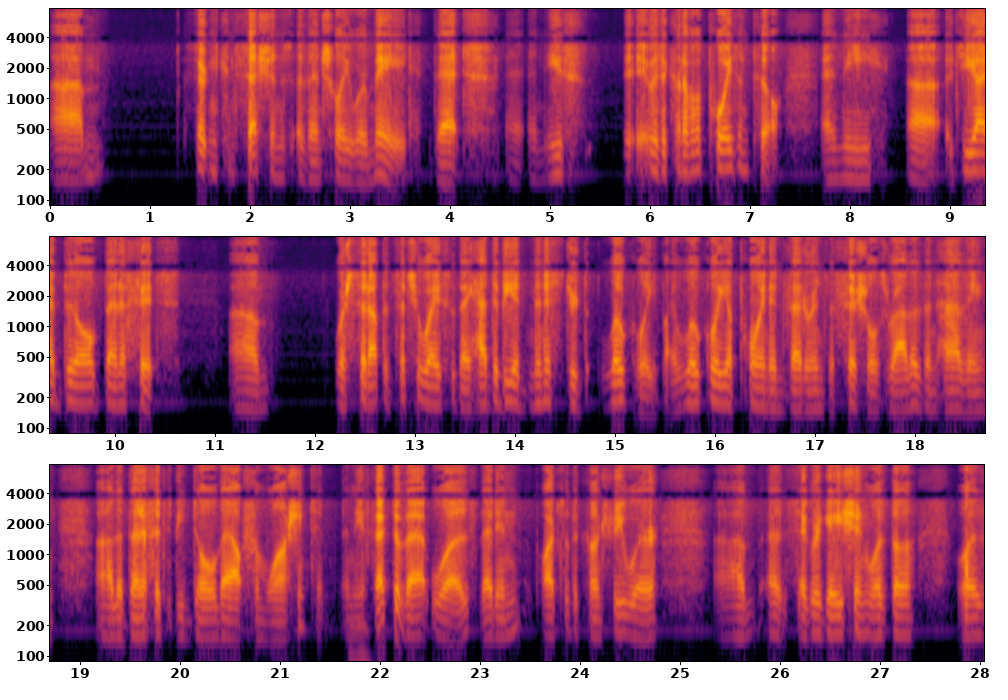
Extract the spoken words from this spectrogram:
um, certain concessions eventually were made that, and these, it was a kind of a poison pill, and the uh, GI Bill benefits um, were set up in such a way so they had to be administered locally by locally appointed veterans officials rather than having uh, the benefits be doled out from Washington. And the effect of that was that in parts of the country where uh, uh, segregation was the was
